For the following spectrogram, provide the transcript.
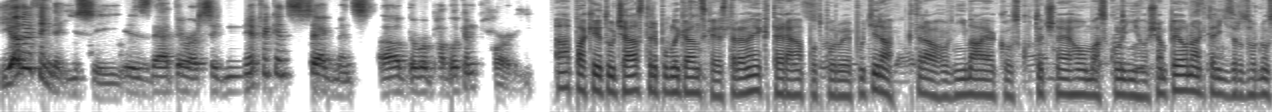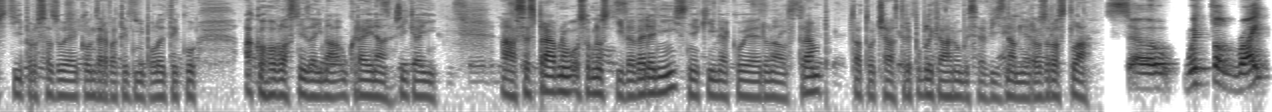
the other thing that you see is that there are significant segments of the Republican Party A pak je tu část republikánské strany, která podporuje Putina, která ho vnímá jako skutečného maskulinního šampiona, který z rozhodností prosazuje konzervativní politiku. A koho vlastně zajímá Ukrajina, říkají. A se správnou osobností ve vedení, s někým jako je Donald Trump, tato část republikánů by se významně rozrostla. So with the right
